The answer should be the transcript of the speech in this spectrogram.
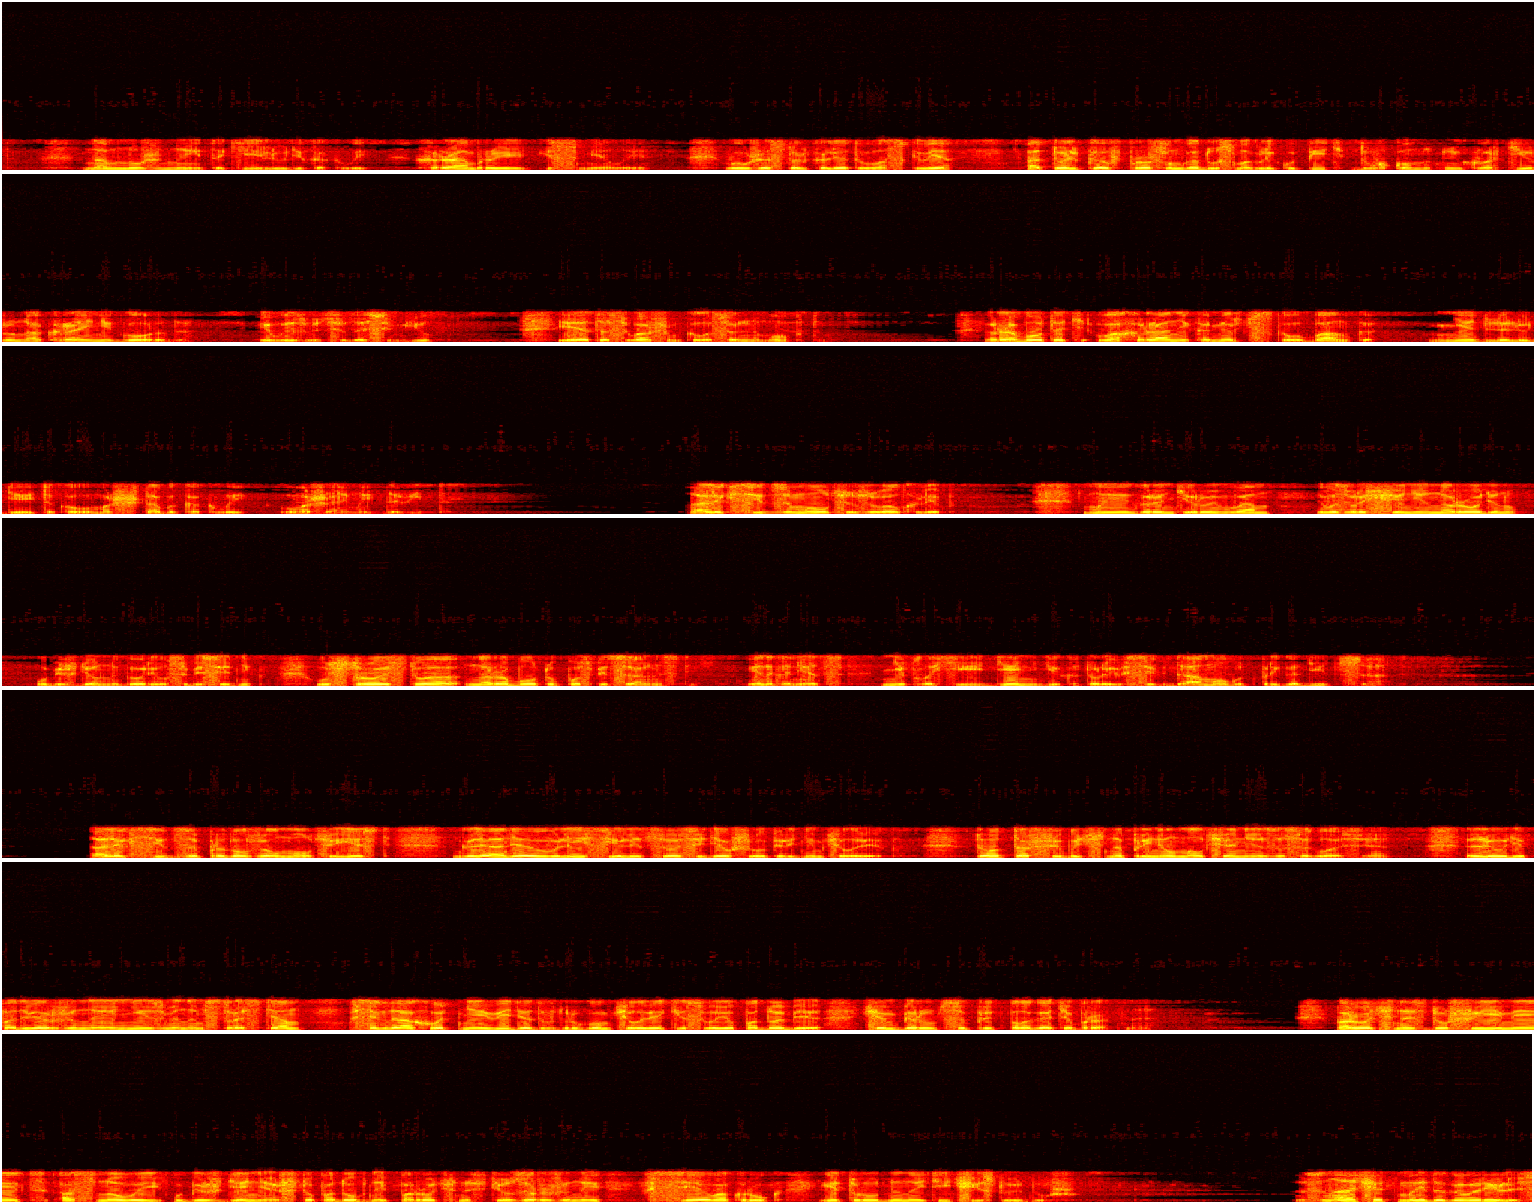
«Нам нужны такие люди, как вы, храбрые и смелые. Вы уже столько лет в Москве, а только в прошлом году смогли купить двухкомнатную квартиру на окраине города и вызвать сюда семью. И это с вашим колоссальным опытом. Работать в охране коммерческого банка не для людей такого масштаба, как вы, уважаемый Давид. Алексидзе молча жевал хлеб. «Мы гарантируем вам возвращение на родину», — убежденно говорил собеседник, «устройство на работу по специальности и, наконец, неплохие деньги, которые всегда могут пригодиться». Алексидзе продолжал молча есть, глядя в лисье лицо сидевшего перед ним человека. Тот ошибочно принял молчание за согласие. Люди, подверженные низменным страстям, всегда охотнее видят в другом человеке свое подобие, чем берутся предполагать обратное. Порочность души имеет основой убеждения, что подобной порочностью заражены все вокруг, и трудно найти чистую душу. «Значит, мы договорились».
